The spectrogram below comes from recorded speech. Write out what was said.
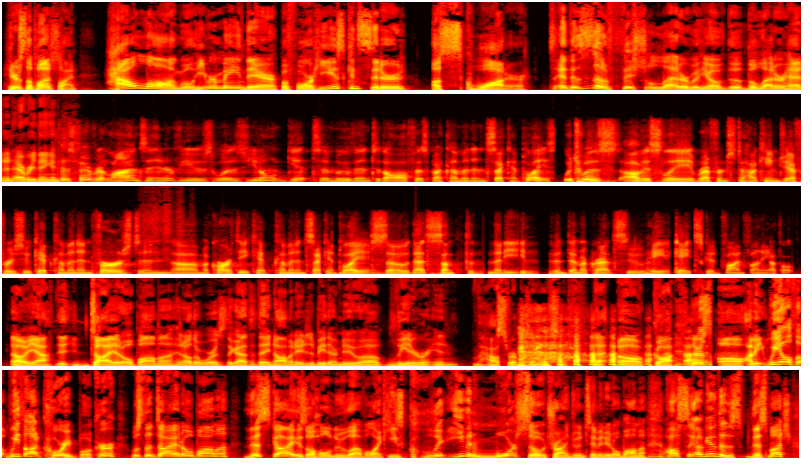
Here's the punchline: How long will he remain there before he is considered a squatter? And this is an official letter with you know the, the letterhead and everything. And His favorite lines in interviews was, "You don't get to move into the office by coming in second place," which was obviously reference to Hakeem Jeffries, who kept coming in first, and uh, McCarthy kept coming in second place. So that's something that even Democrats who hate Gaetz could find funny. I thought. Oh yeah, Diet Obama. In other words, the guy that they nominated to be their new uh, leader in the House of Representatives. that, oh god, there's. Oh, I mean, we all thought we thought Cory Booker was the Diet Obama. This guy is a whole new level. Like he's clear, even more so trying to intimidate Obama. I'll say, I'll give this this much.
